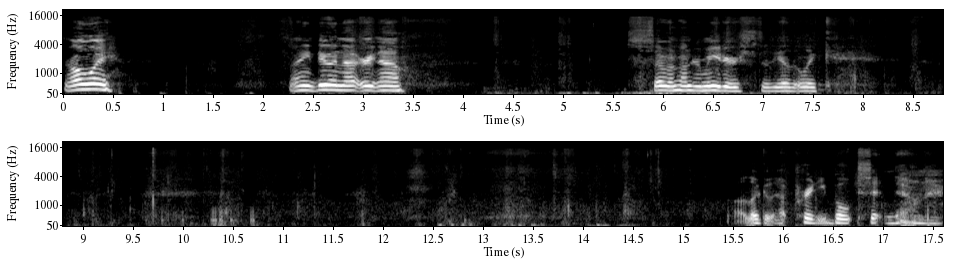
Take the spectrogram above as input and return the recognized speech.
wrong way. I ain't doing that right now. 700 meters to the other lake. Oh, look at that pretty boat sitting down there.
